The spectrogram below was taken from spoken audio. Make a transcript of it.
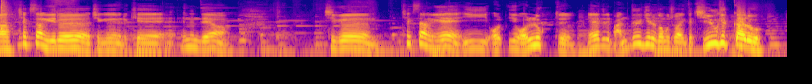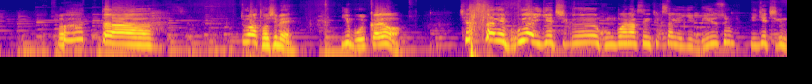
자, 책상 위를 지금 이렇게 했는데요. 지금 책상 위에 이, 얼- 이 얼룩들, 얘네들이 만들기를 너무 좋아하니까 지우개 가루. 왔다. 뚜아 더 심해. 이게 뭘까요? 책상에 뭐야 이게 지금 공부하는 학생 책상에 이게 미술 이게 지금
